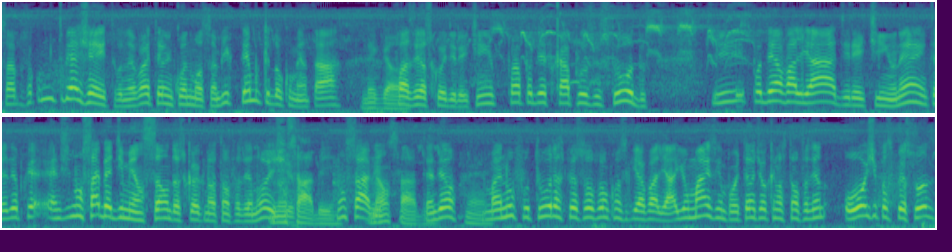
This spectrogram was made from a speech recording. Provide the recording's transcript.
sabe? Só que não tiver jeito, né? Vai ter um encontro em Moçambique, temos que documentar, Legal. fazer as coisas direitinho para poder ficar para os estudos e poder avaliar direitinho, né? Entendeu? Porque a gente não sabe a dimensão das coisas que nós estamos fazendo hoje. Não Chico. sabe. Não sabe. Não sabe. Entendeu? Mas no futuro as pessoas vão conseguir avaliar. E o mais importante é o que nós estamos fazendo hoje para as pessoas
